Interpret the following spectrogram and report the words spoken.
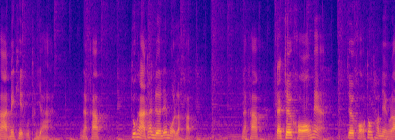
หาดในเขตอุทยานนะครับ ทุกหาดท่านเดินได้หมดหละครับนะครับ แต่เจอของเนี่ยเจอของต้องทำอย่างไร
